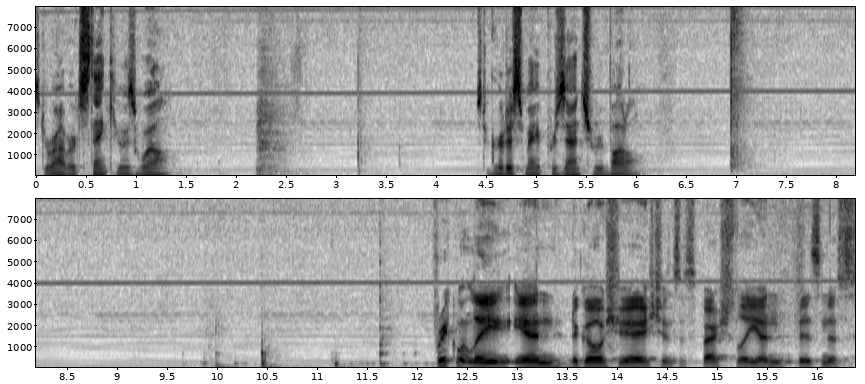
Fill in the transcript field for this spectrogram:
Mr. Roberts, thank you as well. Mr. Geerdes may present your rebuttal. Frequently in negotiations, especially in business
